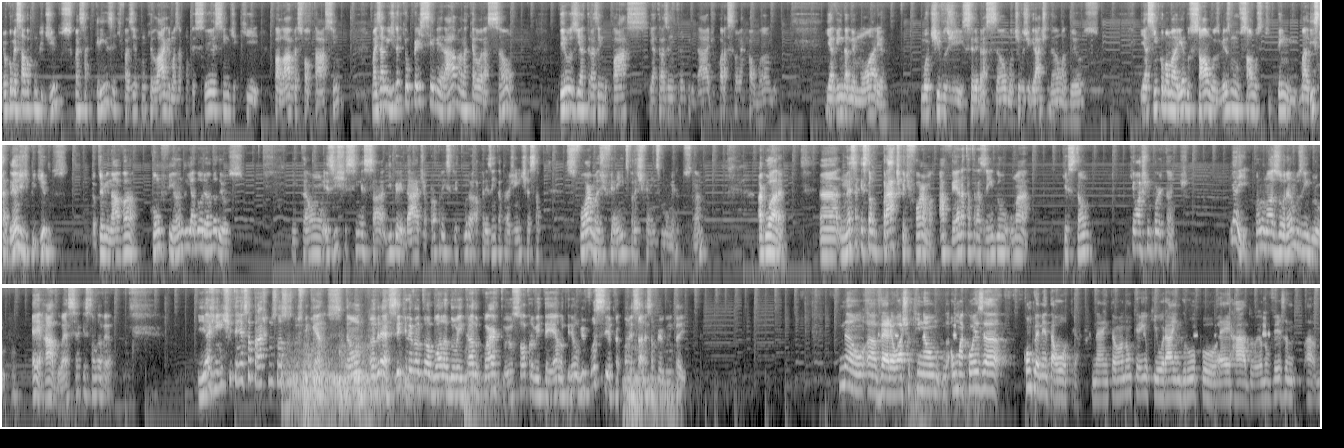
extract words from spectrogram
Eu começava com pedidos, com essa crise que fazia com que lágrimas acontecessem, de que palavras faltassem, mas à medida que eu perseverava naquela oração, Deus ia trazendo paz, ia trazendo tranquilidade, o coração ia acalmando, ia vindo à memória motivos de celebração, motivos de gratidão a Deus. E assim como a maioria dos salmos, mesmo os salmos que tem uma lista grande de pedidos, eu terminava confiando e adorando a Deus. Então, existe sim essa liberdade, a própria Escritura apresenta para gente essas formas diferentes para diferentes momentos. Né? Agora, uh, nessa questão prática de forma, a Vera está trazendo uma questão que eu acho importante. E aí, quando nós oramos em grupo, é errado? Essa é a questão da vela. E a gente tem essa prática nos nossos grupos pequenos. Então, André, você que levantou a bola do entrar no quarto, eu só aproveitei ela, eu queria ouvir você para começar nessa pergunta aí. Não, uh, Vera, eu acho que não. Uma coisa complementa a outra, né? Então, eu não creio que orar em grupo é errado. Eu não vejo uh,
